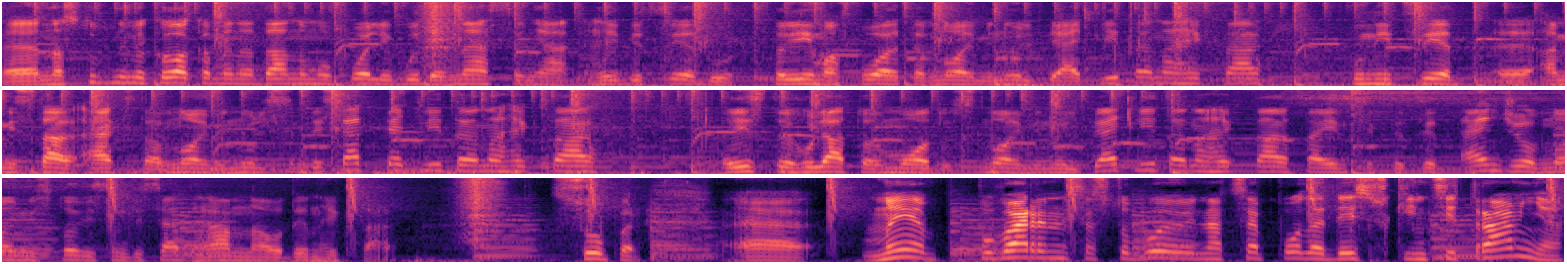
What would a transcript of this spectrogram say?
Е, наступними кроками на даному полі буде внесення гербіциду Prima Forte в нормі 0,5 літра на гектар, фунгіцид е, Amistar Extra в нормі 0,75 літра на гектар, ріст-регулятор модус в нормі 0,5 літра на гектар та інсектицид Angio в нормі 180 грам на 1 гектар. Супер. Е, Ми повернемося з тобою на це поле десь в кінці травня,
